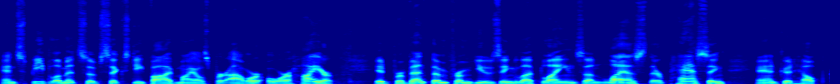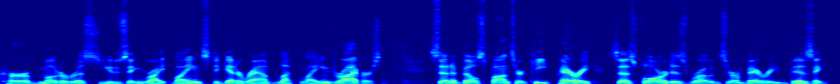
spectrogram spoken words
and speed limits of 65 miles per hour or higher. It'd prevent them from using left lanes unless they're passing and could help curb motorists using right lanes to get around left lane drivers. Senate bill sponsor Keith Perry says Florida's roads are very busy,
